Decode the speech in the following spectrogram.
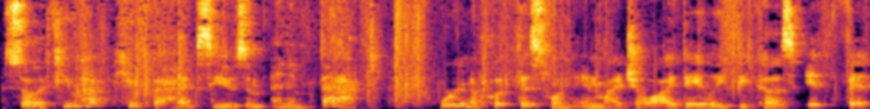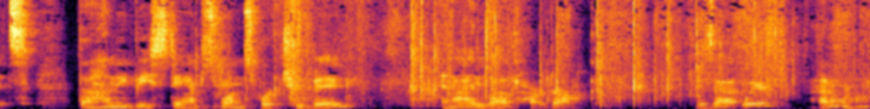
So if you have cute bags, use them. And in fact, we're gonna put this one in my July daily because it fits. The Honeybee Stamps ones were too big, and I love Hard Rock. Is that weird? I don't know.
